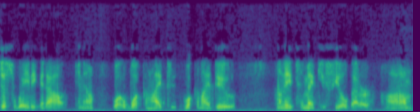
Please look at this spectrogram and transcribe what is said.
just waiting it out. You know, well, what can I do? What can I do, honey, to make you feel better? Um,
